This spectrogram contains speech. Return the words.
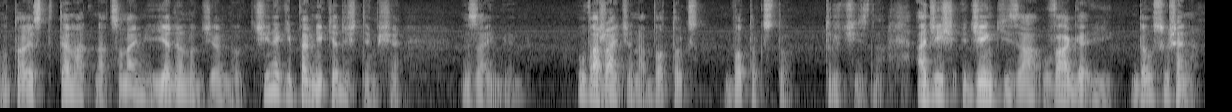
No to jest temat na co najmniej jeden oddzielny odcinek i pewnie kiedyś tym się zajmiemy. Uważajcie na botoks. Botoks to trucizna. A dziś dzięki za uwagę i do usłyszenia.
